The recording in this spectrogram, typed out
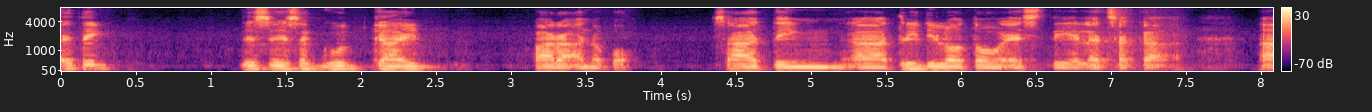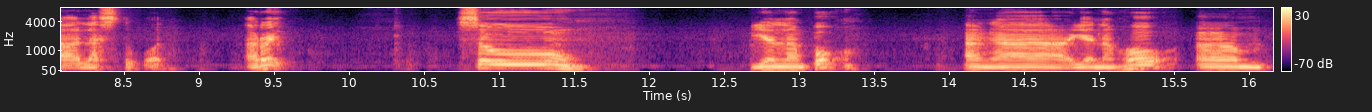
I think this is a good guide para ano po sa ating uh, 3D Lotto STL at saka uh, last 2 po. Alright. So yan lang po. Ang uh, yan lang ho. Um,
